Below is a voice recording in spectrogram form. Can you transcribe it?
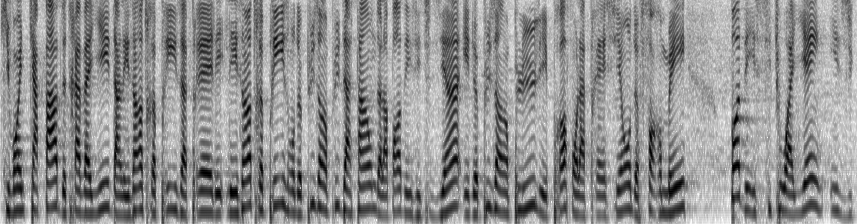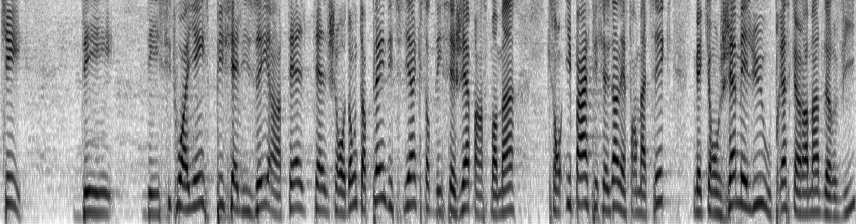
qui vont être capables de travailler dans les entreprises après. Les, entreprises ont de plus en plus d'attentes de la part des étudiants et de plus en plus, les profs ont la pression de former pas des citoyens éduqués, des, des citoyens spécialisés en telle, telle chose. Donc, tu as plein d'étudiants qui sortent des cégeps en ce moment, qui sont hyper spécialisés en informatique, mais qui n'ont jamais lu ou presque un roman de leur vie,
